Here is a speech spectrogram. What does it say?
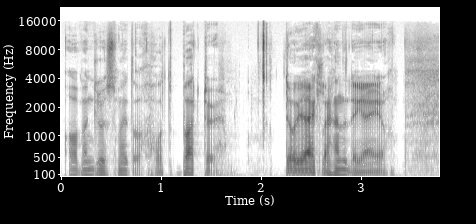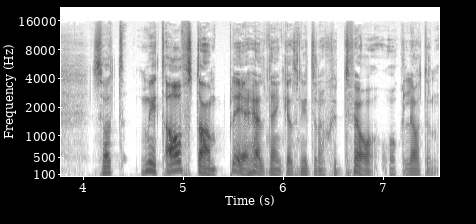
av en grupp som heter Hot Butter. Då jäklar hände det grejer. Så att mitt avstamp blir helt enkelt 1972 och låten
